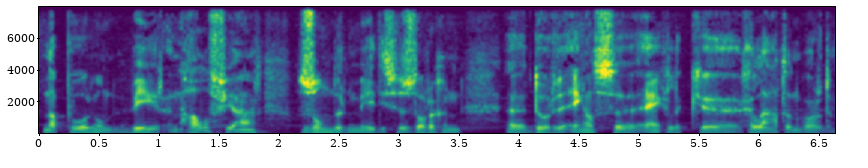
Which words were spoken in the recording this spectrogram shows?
Napoleon weer een half jaar zonder medische zorgen uh, door de Engelsen eigenlijk uh, gelaten worden.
